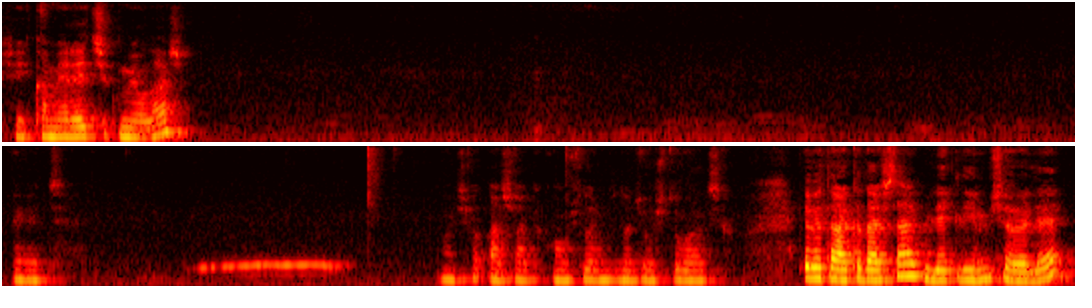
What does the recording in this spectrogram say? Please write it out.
şey kameraya çıkmıyorlar. Evet. Maşallah aşağıdaki komşularımız da coştu bu akşam. Evet arkadaşlar bilekliğimi şöyle.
